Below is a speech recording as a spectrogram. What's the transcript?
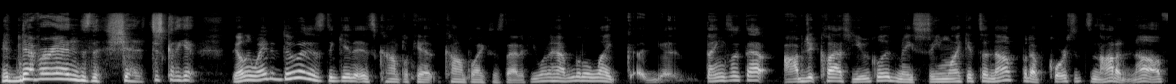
It never ends, this shit. It's just gonna get. The only way to do it is to get it as complicated, complex as that. If you want to have little, like, uh, things like that, object class Euclid may seem like it's enough, but of course it's not enough.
